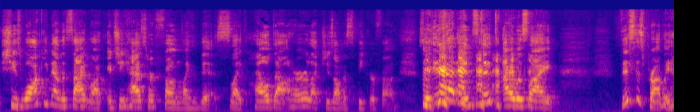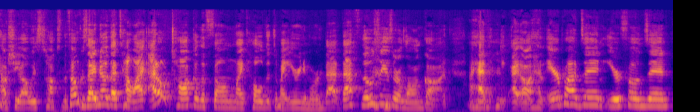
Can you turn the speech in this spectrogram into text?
She's walking down the sidewalk and she has her phone like this, like held out her, like she's on a speakerphone. So in that instance, I was like, this is probably how she always talks on the phone because I know that's how I I don't talk on the phone like hold it to my ear anymore. That that's those days are long gone. I had I uh, have AirPods in, earphones in,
